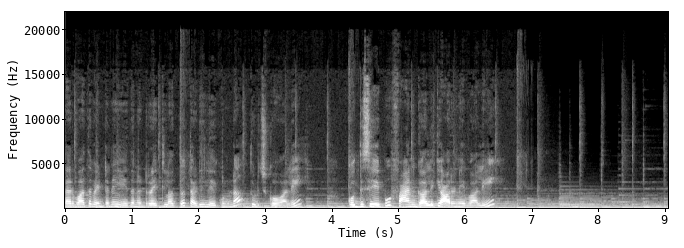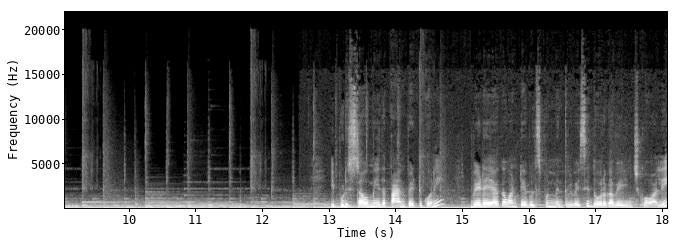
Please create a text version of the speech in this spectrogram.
తర్వాత వెంటనే ఏదైనా డ్రై క్లాత్తో తడి లేకుండా తుడుచుకోవాలి. కొద్దిసేపు ఫ్యాన్ గాలికి ఆరనివ్వాలి. ఇప్పుడు స్టవ్ మీద ప్యాన్ పెట్టుకొని వేడయ్యాక వన్ టేబుల్ స్పూన్ మెంతులు వేసి దూరగా వేయించుకోవాలి.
